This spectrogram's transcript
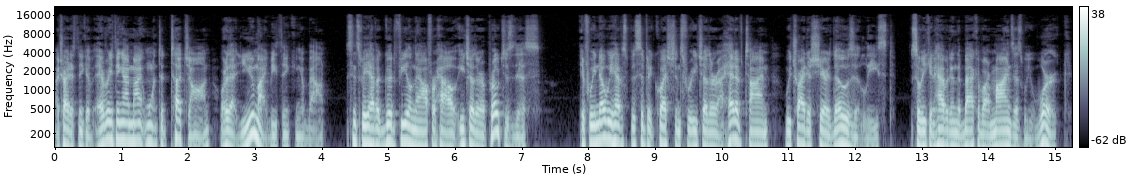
I try to think of everything I might want to touch on or that you might be thinking about. Since we have a good feel now for how each other approaches this, if we know we have specific questions for each other ahead of time, we try to share those at least, so we can have it in the back of our minds as we work.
